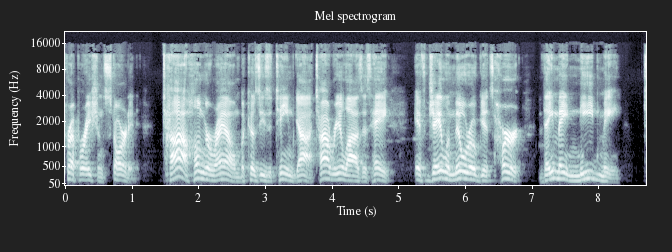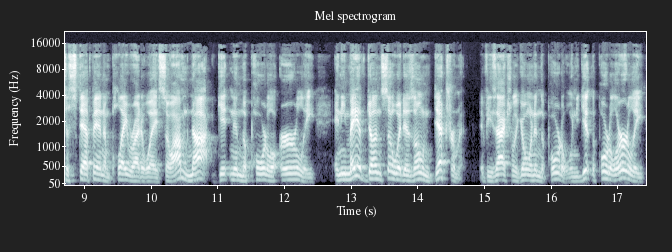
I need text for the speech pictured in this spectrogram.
preparation started. Ty hung around because he's a team guy. Ty realizes, hey, if Jalen Milroe gets hurt, they may need me to step in and play right away. So I'm not getting in the portal early. And he may have done so at his own detriment if he's actually going in the portal. When you get in the portal early,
